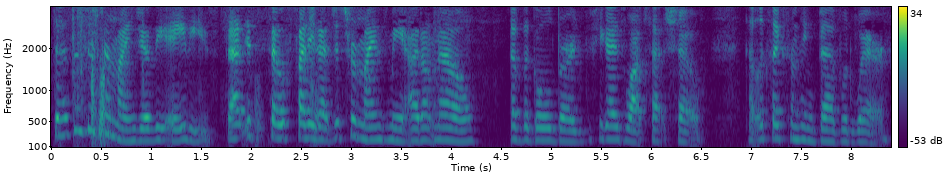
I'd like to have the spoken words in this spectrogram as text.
doesn't this remind you of the 80s? That is so funny. That just reminds me, I don't know, of the Goldbergs, if you guys watch that show. That looks like something Bev would wear.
